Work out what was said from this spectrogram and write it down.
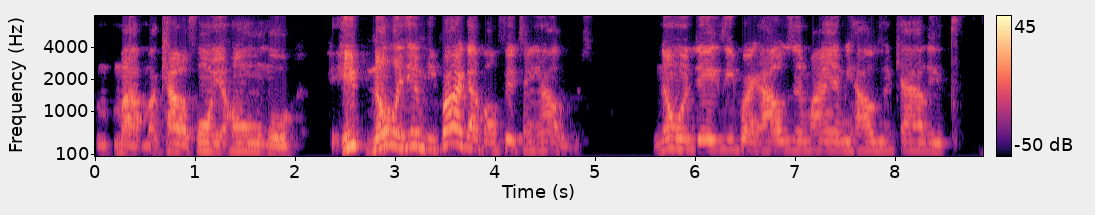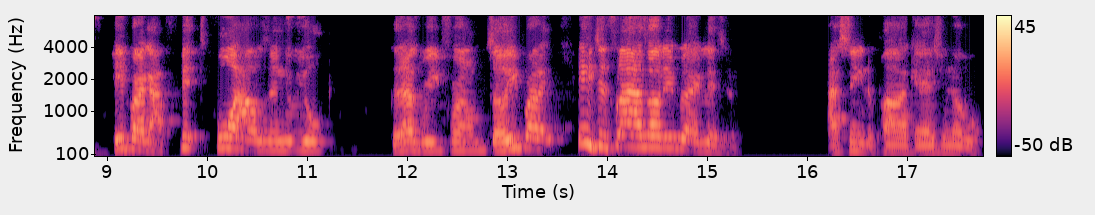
my my California home. Or he knowing him, he probably got about 15 houses. Knowing Jay Z, probably houses in Miami, houses in Cali. He probably got fit, four houses in New York, cause that's where he's from. So he probably he just flies out there, be like, listen, I seen the podcast, you know.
